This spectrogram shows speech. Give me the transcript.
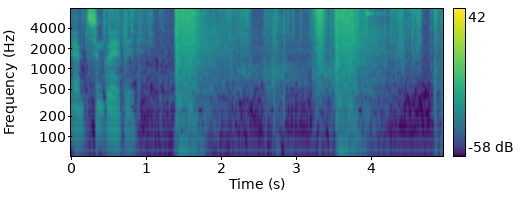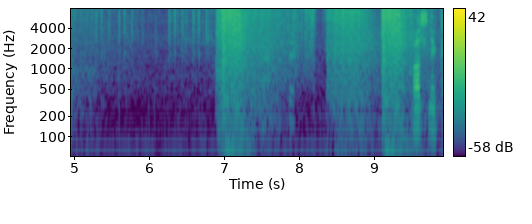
Ямдсангүй би. Гол нэг.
